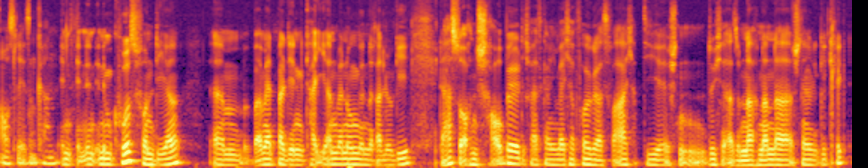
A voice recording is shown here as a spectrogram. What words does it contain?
auslesen kann. In, in, in dem Kurs von dir, ähm, bei bei den KI-Anwendungen in Radiologie, da hast du auch ein Schaubild, ich weiß gar nicht, in welcher Folge das war, ich habe die durch, also nacheinander schnell geklickt,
